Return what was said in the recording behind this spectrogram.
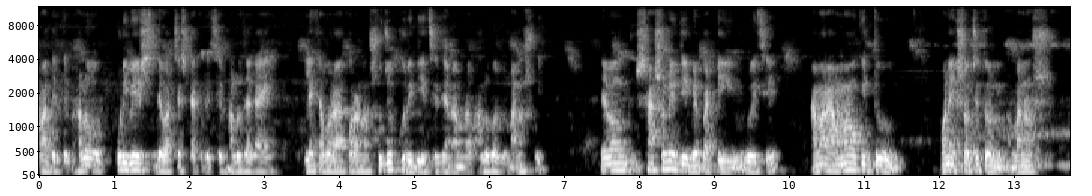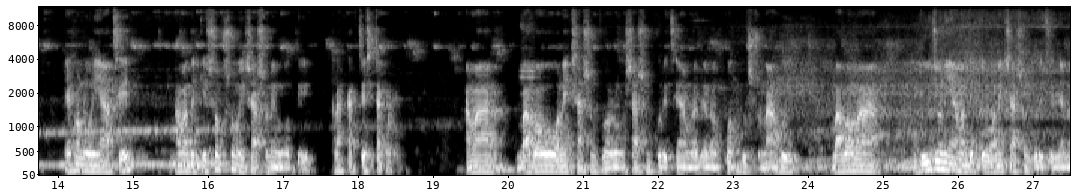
আমাদেরকে ভালো পরিবেশ দেওয়ার চেষ্টা করেছে ভালো জায়গায় লেখাপড়া করানোর সুযোগ করে দিয়েছে যেন আমরা ভালোভাবে মানুষ হই। এবং শাসনের যে ব্যাপারটি রয়েছে আমার আম্মাও কিন্তু অনেক সচেতন মানুষ এখনও উনি আছে। আমাদেরকে সবসময় শাসনের মধ্যে রাখার চেষ্টা করে। আমার বাবাও অনেক শাসন কর, শাসন করেছে, আমরা যেন পথভ্রষ্ট না হই। বাবা মা দুইজনই আমাদেরকে অনেক শাসন করেছে যেন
